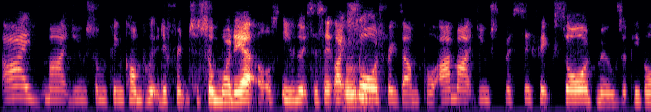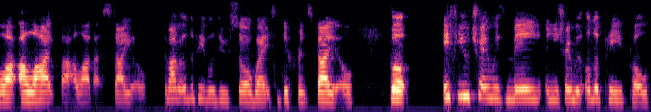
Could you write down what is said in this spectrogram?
I might do something completely different to somebody else, even though it's the same. Like mm-hmm. sword, for example, I might do specific sword moves that people like. I like that. I like that style. There might be other people do sword where it's a different style. But if you train with me and you train with other people,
